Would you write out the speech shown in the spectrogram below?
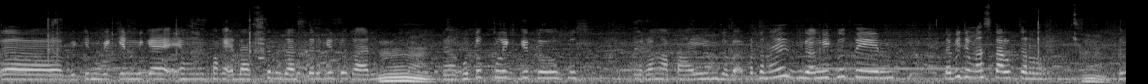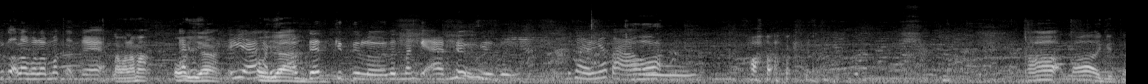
eh, bikin-bikin kayak yang pakai daster daster gitu kan. Hmm. Nah aku tuh klik gitu terus orang ngapain? Coba. Pertamanya nggak ngikutin tapi cuma stalker hmm. Tapi kok lama-lama kayak lama-lama? Oh harus- iya. iya oh harus iya. update gitu loh tentang kayak anu gitu. Terus akhirnya tahu. Oh. kak kak gitu?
